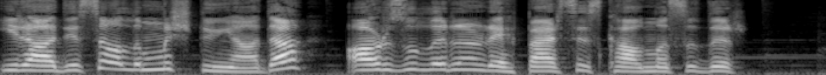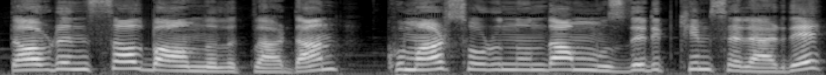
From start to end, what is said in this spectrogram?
iradesi alınmış dünyada arzuların rehbersiz kalmasıdır. Davranışsal bağımlılıklardan, kumar sorunundan muzdarip kimseler de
